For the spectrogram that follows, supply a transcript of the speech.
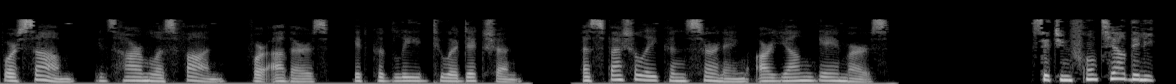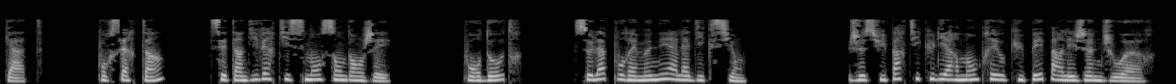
For some, it's harmless fun, for others, it could lead to addiction. Especially concerning our young gamers. C'est une frontière délicate. Pour certains, c'est un divertissement sans danger. Pour d'autres, cela pourrait mener à l'addiction. Je suis particulièrement préoccupé par les jeunes joueurs.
